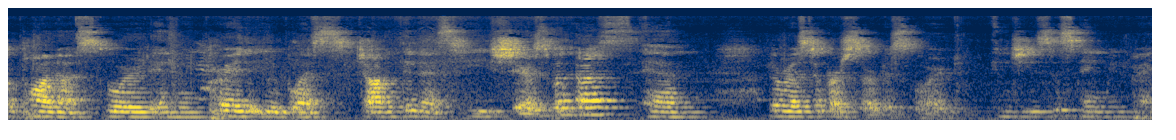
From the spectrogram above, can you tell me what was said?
upon us, Lord, and we pray that you bless Jonathan as he shares with us and the rest of our service, Lord. In Jesus' name we pray.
